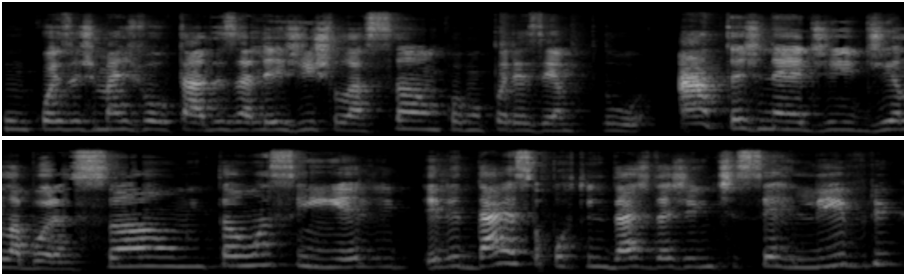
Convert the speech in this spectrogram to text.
com coisas mais voltadas à legislação, como, por exemplo, atas né, de, de elaboração. Então, assim, ele, ele dá essa oportunidade da gente ser livre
